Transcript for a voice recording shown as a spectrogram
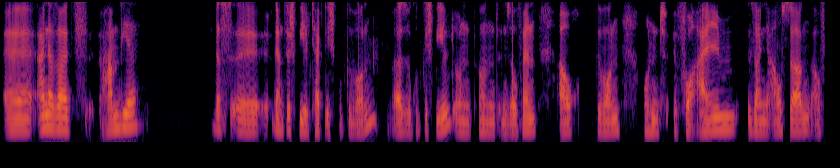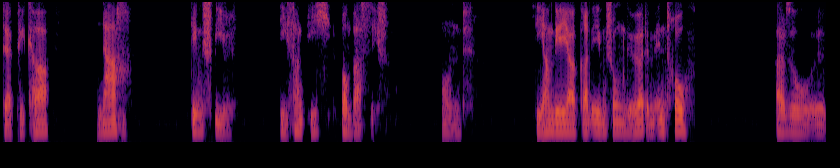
äh, einerseits haben wir das äh, ganze Spiel taktisch gut gewonnen, also gut gespielt und, und insofern auch gewonnen. Und vor allem seine Aussagen auf der PK nach dem Spiel, die fand ich bombastisch. Und die haben wir ja gerade eben schon gehört im Intro. Also äh,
